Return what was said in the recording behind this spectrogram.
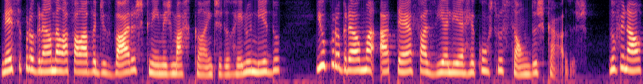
nesse programa ela falava de vários crimes marcantes do Reino Unido e o programa até fazia ali a reconstrução dos casos. No final,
